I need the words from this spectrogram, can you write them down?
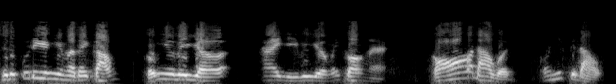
Thầy đâu có điên gì mà thầy cổng. Cũng như bây giờ hai gì bây giờ mấy con nè, có đau bệnh, có nhức cái đầu.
